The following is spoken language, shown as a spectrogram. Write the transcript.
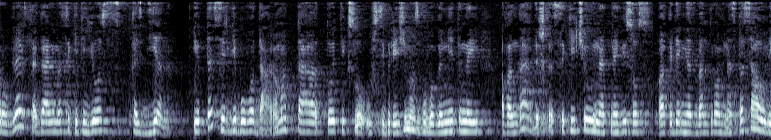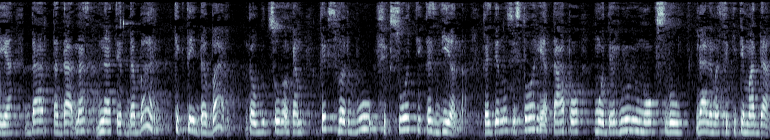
progresą, galima sakyti, jos kasdieną. Ir tas irgi buvo daroma, ta, to tikslo užsibrėžimas buvo ganėtinai avangardiškas, sakyčiau, net ne visos akademinės bendruomenės pasaulyje. Dar tada mes net ir dabar, tik tai dabar galbūt suvokiam, kaip svarbu fiksuoti kasdieną. Kasdienos istorija tapo moderniųjų mokslų, galima sakyti, mada.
